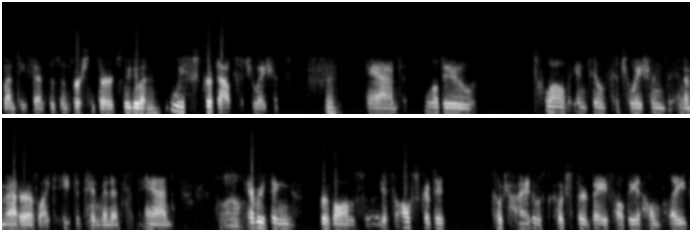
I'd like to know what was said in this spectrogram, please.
bunt defenses and first and thirds, we do a mm-hmm. we script out situations, mm-hmm. and we'll do 12 infield situations in a matter of like eight to 10 minutes. And wow. everything revolves, it's all scripted. Coach Hyatt was coach third base, albeit home plate.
